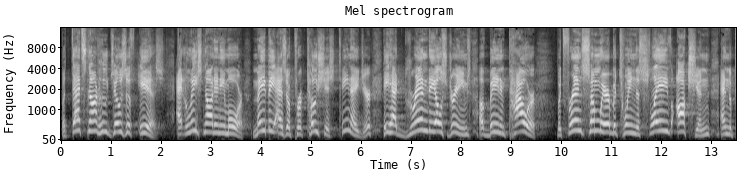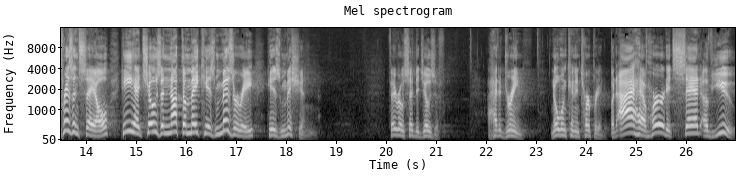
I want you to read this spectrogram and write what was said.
But that's not who Joseph is. At least not anymore. Maybe as a precocious teenager, he had grandiose dreams of being in power. But, friends, somewhere between the slave auction and the prison cell, he had chosen not to make his misery his mission. Pharaoh said to Joseph, I had a dream. No one can interpret it, but I have heard it said of you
